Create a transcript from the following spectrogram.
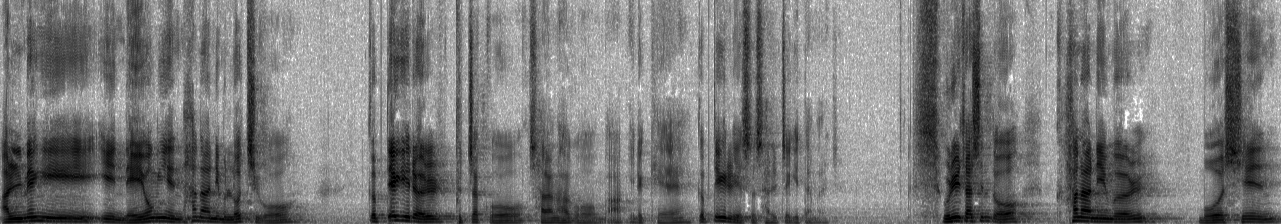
알맹이 내용인 하나님을 놓치고 껍데기를 붙잡고 사랑하고 막 이렇게 껍데기를 위해서 살 적이 있단 말이죠. 우리 자신도 하나님을 모신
